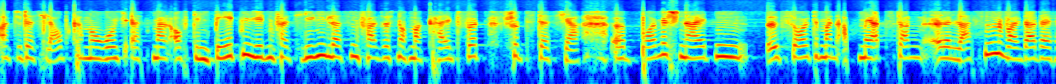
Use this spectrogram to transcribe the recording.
Also das Laub kann man ruhig erstmal auf den Beeten jedenfalls liegen lassen, falls es nochmal kalt wird, schützt das ja. Äh, Bäume schneiden sollte man ab März dann äh, lassen, weil da der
